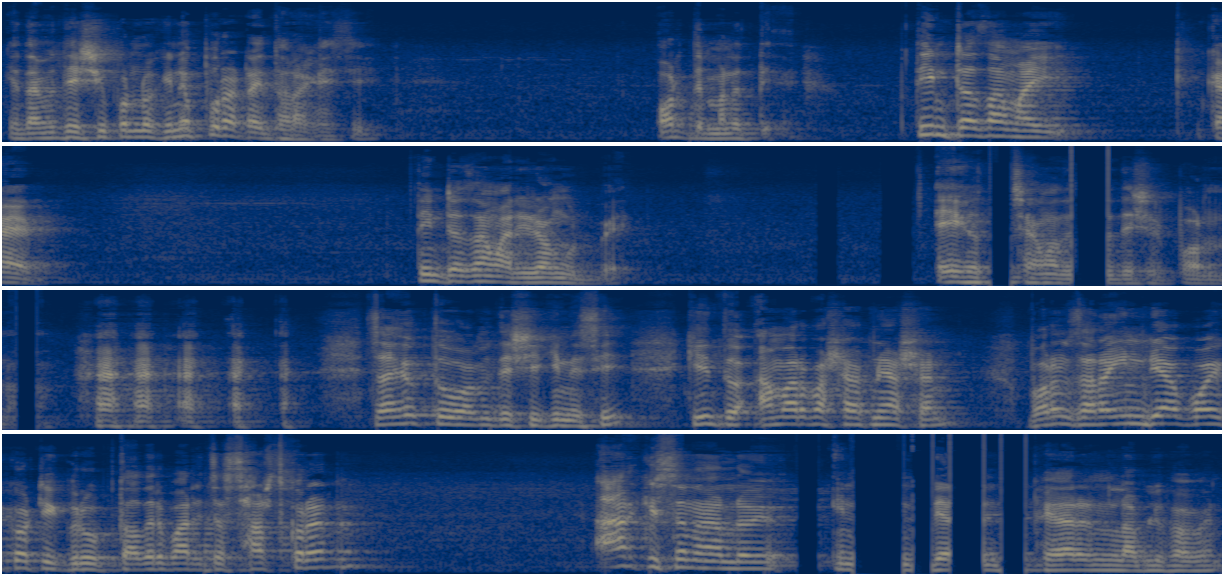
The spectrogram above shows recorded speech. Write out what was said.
কিন্তু আমি দেশি পণ্য কিনে পুরাটাই ধরা খাইছি। অর্ধেক মানে তিনটা জামাই গায়েব। তিনটা জামারই রং উঠবে। এই হচ্ছে আমাদের দেশের পণ্য। যাই হোক তো আমি দেশি কিনেছি। কিন্তু আমার বাসায় আপনি আসেন, বরং যারা ইন্ডিয়া বয়কটি গ্রুপ তাদের বাড়িতে সার্চ করেন। আর কিছু না হলে ইন্ডিয়ান ফেয়ার অ্যান্ড লাভলি পাবেন।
